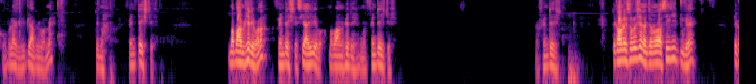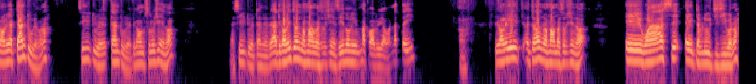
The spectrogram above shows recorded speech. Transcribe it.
go black လေးပြပေးပါမယ် ဒီမှာ vintage တွေမပါမဖြစ်တွေပေါ့နော် vintage တွေဆရာကြီးတွေပေါ့မပါမဖြစ်တွေ vintage တွေ vintage ဒီကောင်တွေဆိုလို့ရှိရင်ကျွန်တော်က CD တူတယ်ဒီကောင်တွေကတန်းတူတယ်ပေါ့နော် CD တူတယ်တန်းတူတယ်ဒီကောင်ဆိုလို့ရှိရင်တော့ CD တူတယ်တန်းတူတယ်ဒါဒီကောင်လေးကျွန်တော်မှမှားမယ်ဆိုလို့ရှိရင်ဈေးလုံးလေးမှတ်သွားလို့ရပါ2သိန်းအာဒီကောင်လေးကျွန်တော်မှမှားမယ်ဆိုလို့ရှိရင်တော့ A168WGG ပေါ့နော်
